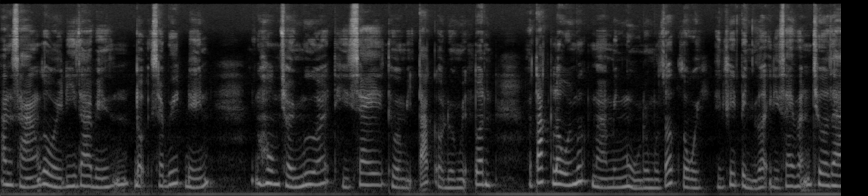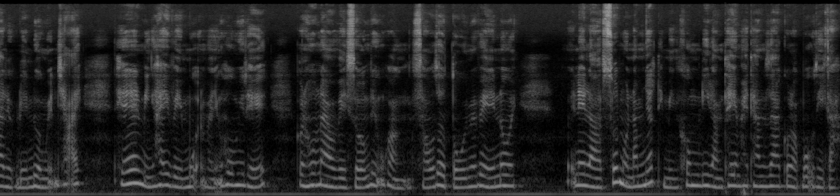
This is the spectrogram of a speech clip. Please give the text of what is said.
Ăn sáng rồi đi ra bến đợi xe buýt đến. Những hôm trời mưa ấy, thì xe thường bị tắc ở đường Nguyễn Tuân. Nó tắc lâu đến mức mà mình ngủ được một giấc rồi. Đến khi tỉnh dậy thì xe vẫn chưa ra được đến đường Nguyễn Trãi. Thế nên mình hay về muộn vào những hôm như thế còn hôm nào về sớm thì cũng khoảng 6 giờ tối mới về đến nơi. Vậy nên là suốt một năm nhất thì mình không đi làm thêm hay tham gia câu lạc bộ gì cả.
